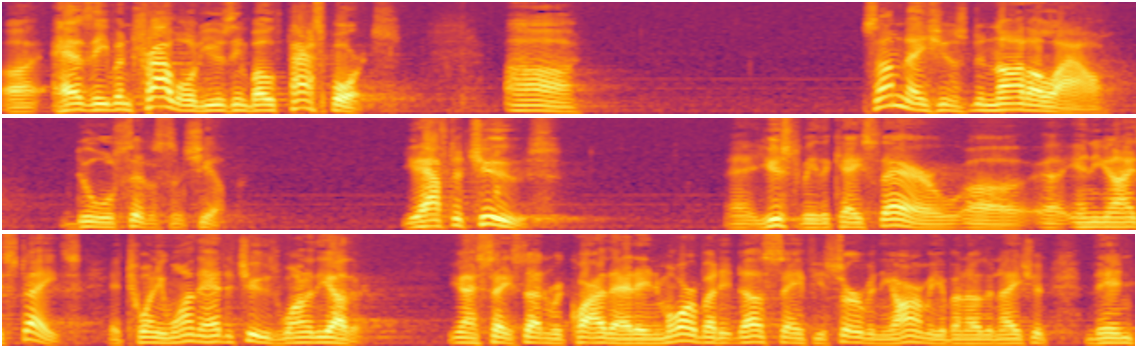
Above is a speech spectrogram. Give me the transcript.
uh, has even traveled using both passports. Uh, some nations do not allow dual citizenship. You have to choose. And it used to be the case there uh, uh in the United States. At 21, they had to choose one or the other. The United States doesn't require that anymore, but it does say if you serve in the army of another nation, then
